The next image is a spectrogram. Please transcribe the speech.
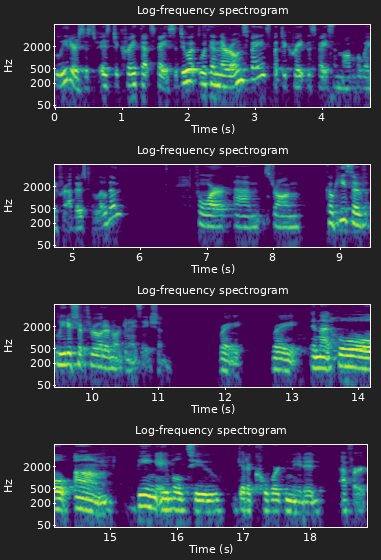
leaders is, is to create that space, to do it within their own space, but to create the space and model the way for others below them for um, strong, cohesive leadership throughout an organization. Right, right. And that whole um, being able to get a coordinated effort,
